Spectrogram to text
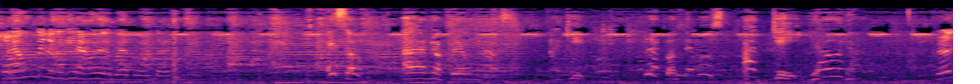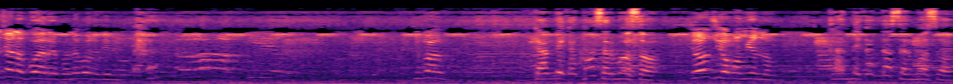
Pregunten lo que quieran, obvio que pueden preguntar. Eso sí. Eso, háganos preguntas. Aquí. Respondemos aquí y ahora. Florencia no puede responder porque no tiene voz. Chicos, Cande, cantas hermoso. yo sigo comiendo. Cande, cantas hermoso.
